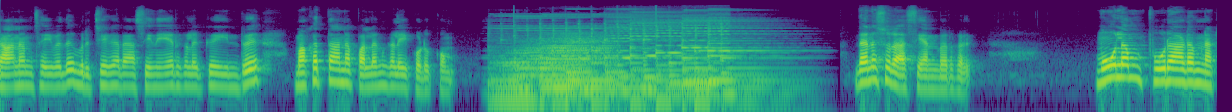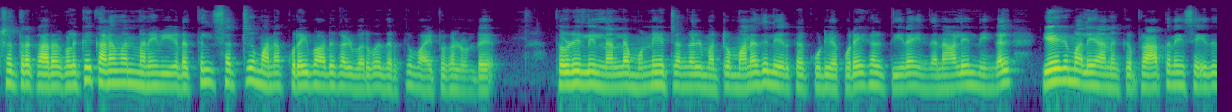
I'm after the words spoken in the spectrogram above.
தானம் செய்வது விருச்சிக ராசி நேயர்களுக்கு இன்று மகத்தான பலன்களை கொடுக்கும். தனுசு ராசி அன்பர்கள் மூலம் பூராடம் நட்சத்திரக்காரர்களுக்கு கணவன் மனைவி இடத்தில் சற்று மனக்குறைபாடுகள் வருவதற்கு வாய்ப்புகள் உண்டு. தொழிலில் நல்ல முன்னேற்றங்கள் மற்றும் மனதில் இருக்கக்கூடிய குறைகள் தீர இந்த நாளில் நீங்கள் ஏழுமலையானுக்கு பிரார்த்தனை செய்து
